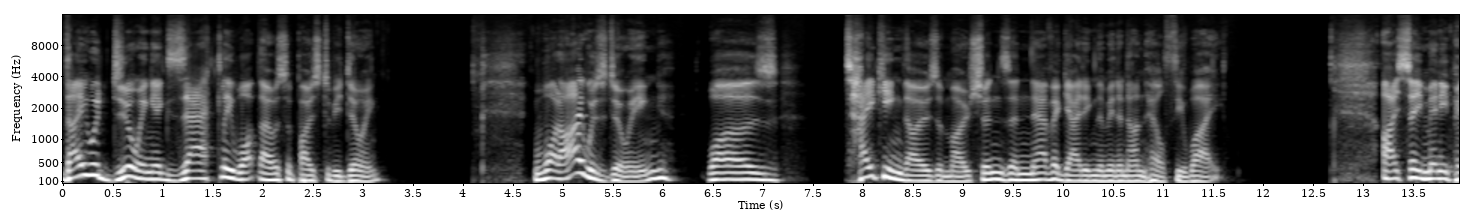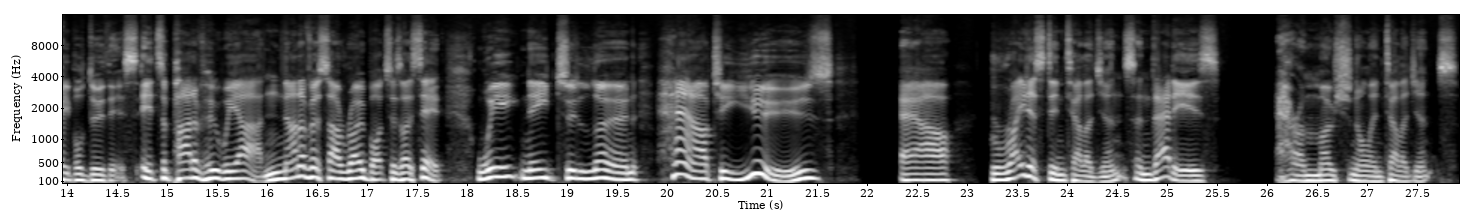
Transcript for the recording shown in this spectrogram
They were doing exactly what they were supposed to be doing. What I was doing was taking those emotions and navigating them in an unhealthy way. I see many people do this. It's a part of who we are. None of us are robots, as I said. We need to learn how to use our greatest intelligence, and that is our emotional intelligence.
